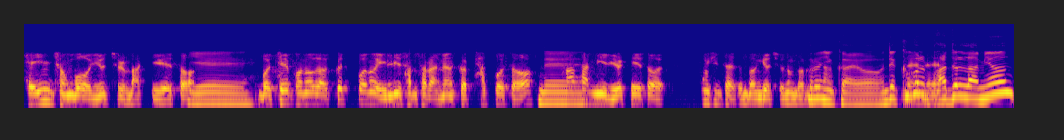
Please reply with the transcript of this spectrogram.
개인 정보 유출을 막기 위해서 예. 뭐제 번호가 끝 번호가 1, 2, 3, 4라면 그걸 바꿔서 네. 4, 3, 1 이렇게 해서 통신사에서 넘겨주는 겁니다. 그러니까요. 근데 그걸 네네. 받으려면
